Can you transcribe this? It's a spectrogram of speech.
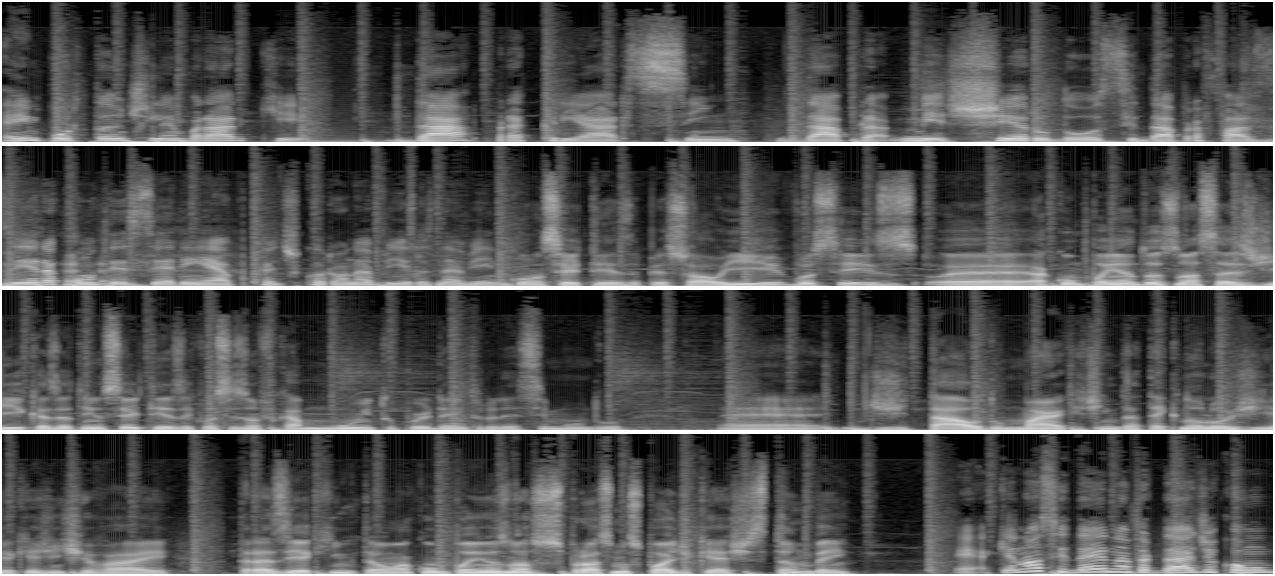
é importante lembrar que dá para criar sim, dá para mexer o doce, dá para fazer acontecer em época de coronavírus, né, Vini? Com certeza, pessoal. E vocês, é, acompanhando as nossas dicas, eu tenho certeza que vocês vão ficar muito por dentro desse mundo é, digital, do marketing, da tecnologia que a gente vai trazer aqui. Então acompanhe os nossos próximos podcasts também. É, que a nossa ideia, na verdade, é como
